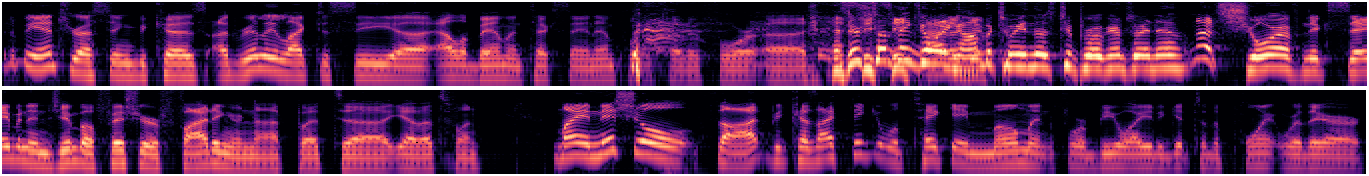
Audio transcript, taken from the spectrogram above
It'll be interesting because I'd really like to see uh, Alabama and Texas A&M play each other for. Uh, Is there something going on between those two programs right now? I'm not sure if Nick Saban and Jimbo Fisher are fighting or not, but uh, yeah, that's fun. My initial thought, because I think it will take a moment for BYU to get to the point where there are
